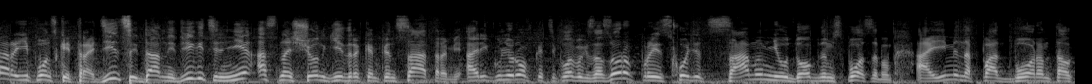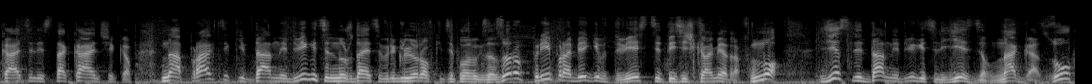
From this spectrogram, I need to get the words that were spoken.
Старой японской традиции данный двигатель не оснащен гидрокомпенсаторами, а регулировка тепловых зазоров происходит самым неудобным способом, а именно подбором толкателей стаканчиков. На практике данный двигатель нуждается в регулировке тепловых зазоров при пробеге в 200 тысяч километров. Но если данный двигатель ездил на газу,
